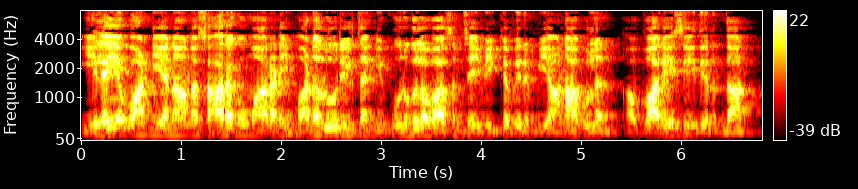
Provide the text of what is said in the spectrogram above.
இளைய பாண்டியனான சாரகுமாரனை மணலூரில் தங்கி குருகுலவாசம் செய்விக்க விரும்பிய அனாகுலன் அவ்வாறே செய்திருந்தான்.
